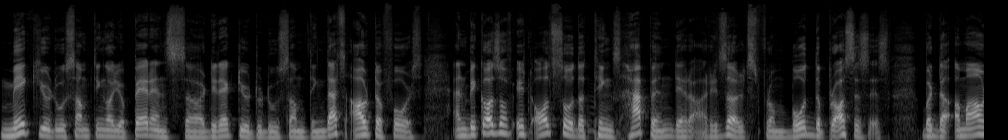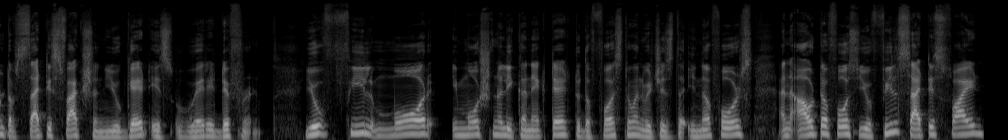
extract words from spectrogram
make you do something or your parents uh, direct you to do something. That's outer force. And because of it also the things happen there are results from both the processes. But the amount of satisfaction you get is very different you feel more emotionally connected to the first one which is the inner force and outer force you feel satisfied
